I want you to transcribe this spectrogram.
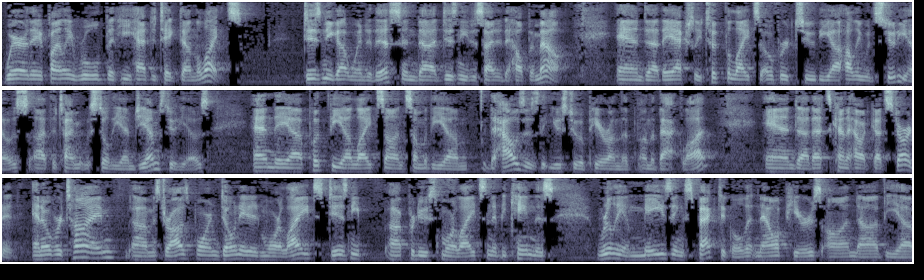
where they finally ruled that he had to take down the lights. Disney got wind of this, and uh, Disney decided to help him out. And uh, they actually took the lights over to the uh, Hollywood studios. Uh, at the time, it was still the MGM studios, and they uh, put the uh, lights on some of the um, the houses that used to appear on the on the back lot. And that's kind of how it got started. And over time, Mr. Osborne donated more lights. Disney produced more lights, and it became this really amazing spectacle that now appears on the uh,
